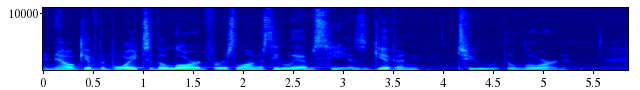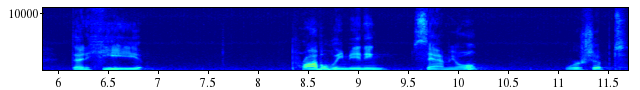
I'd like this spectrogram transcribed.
I now give the boy to the Lord, for as long as he lives, he is given to the Lord. Then he, probably meaning Samuel, worshiped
